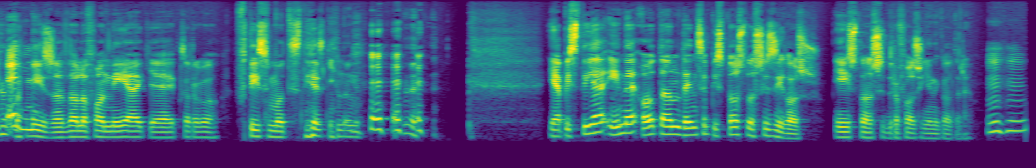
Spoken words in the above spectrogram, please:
νομίζω. Δολοφονία και ξέρω εγώ, φτύσιμο της θείας κοινωνίας. Η απιστία είναι όταν δεν είσαι πιστός στο σύζυγός σου ή στον σύντροφό σου γενικότερα. Μμμ.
